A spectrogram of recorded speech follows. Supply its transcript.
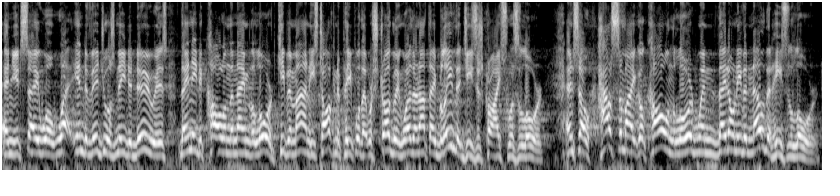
and you'd say, well, what? What individuals need to do is they need to call on the name of the Lord. Keep in mind, he's talking to people that were struggling whether or not they believe that Jesus Christ was the Lord. And so, how's somebody going to call on the Lord when they don't even know that he's the Lord?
